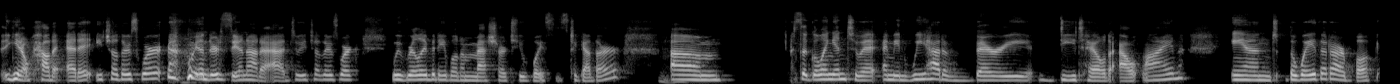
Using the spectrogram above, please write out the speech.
you know how to edit each other's work we understand how to add to each other's work we've really been able to mesh our two voices together mm-hmm. um, so going into it i mean we had a very detailed outline and the way that our book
